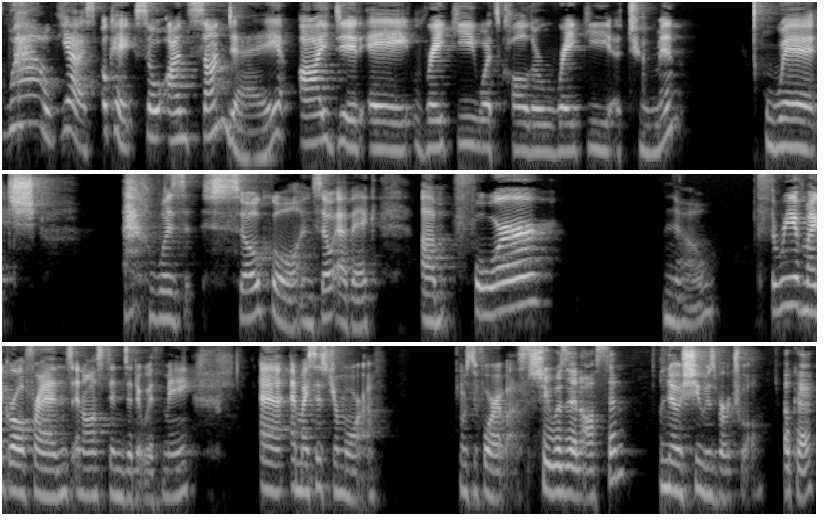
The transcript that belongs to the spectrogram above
wow. Yes. Okay. So on Sunday, I did a Reiki, what's called a Reiki attunement, which was so cool and so epic. Um, four, no, three of my girlfriends in Austin did it with me and, and my sister Mora. It was the four of us. She was in Austin? No, she was virtual. Okay.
